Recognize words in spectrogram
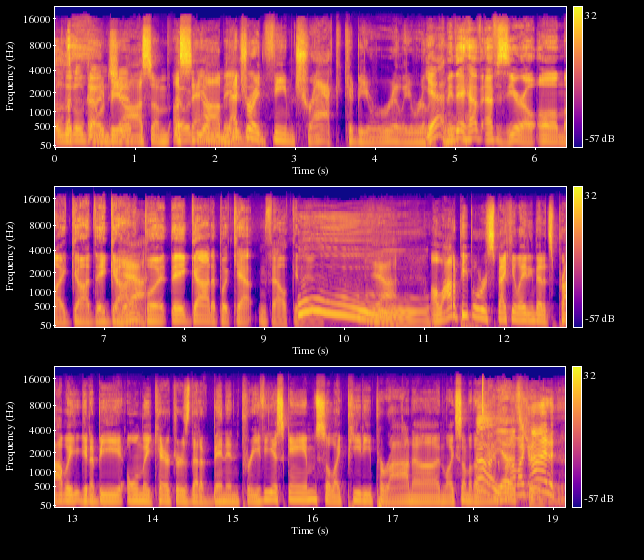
A little That would be gunship. awesome. That a would Sa- be uh. Metroid themed track could be really really. Yeah. I mean, they have F Zero. Oh my god, they gotta Yeah. put they gotta put Captain Falcon in. Ooh. Yeah. A lot of people were speculating that it's probably going to be only characters that have been in previous games. So, like Petey Piranha and like some of the. Oh, random- yeah, but I'm like, that's true.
